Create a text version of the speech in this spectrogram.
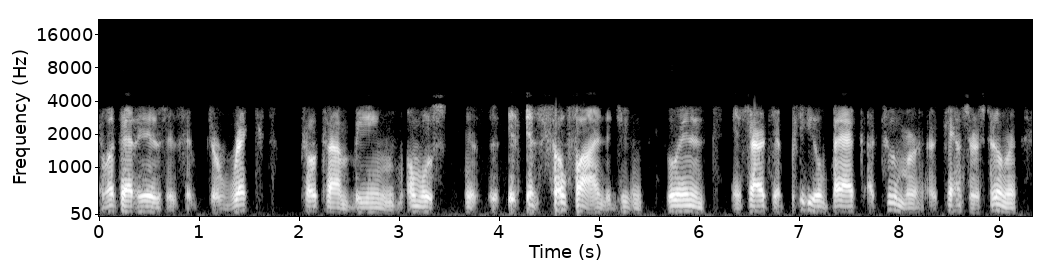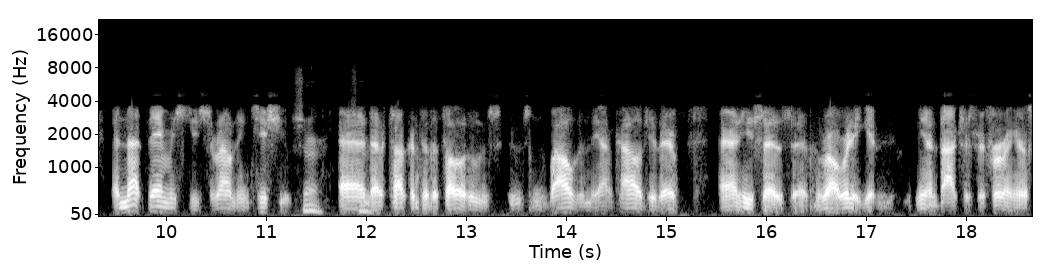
And what that is, is a direct proton beam, almost, it, it, it's so fine that you can go in and, and start to peel back a tumor, a cancerous tumor, and not damage the surrounding tissue. Sure. And sure. I was talking to the fellow who's who's involved in the oncology there, and he says uh, we're already getting you know doctors referring us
